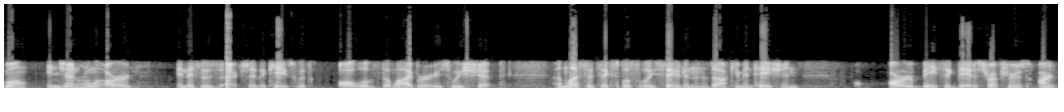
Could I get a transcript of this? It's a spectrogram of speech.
Well, in general, our and this is actually the case with all of the libraries we ship, unless it's explicitly stated in the documentation our basic data structures aren't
